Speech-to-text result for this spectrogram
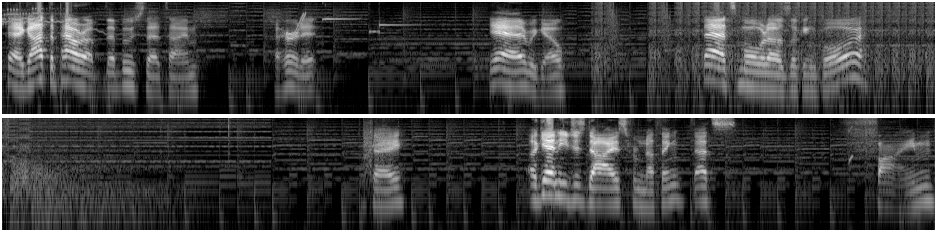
Okay, I got the power up that boost that time. I heard it. Yeah, there we go. That's more what I was looking for. Okay. Again, he just dies from nothing. That's fine.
